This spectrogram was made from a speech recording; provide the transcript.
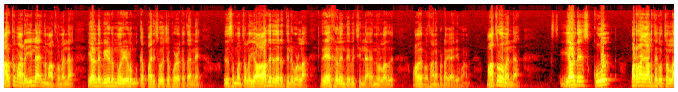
ആർക്കും അറിയില്ല എന്ന് മാത്രമല്ല ഇയാളുടെ വീടും മുറികളും ഒക്കെ പരിശോധിച്ചപ്പോഴൊക്കെ തന്നെ ഇത് സംബന്ധിച്ചുള്ള യാതൊരു തരത്തിലുമുള്ള രേഖകളും ലഭിച്ചില്ല എന്നുള്ളത് വളരെ പ്രധാനപ്പെട്ട കാര്യമാണ്. മാത്രവുമല്ല ഇയാളുടെ സ്കൂൾ പഠനകാലത്തെക്കുറിച്ചുള്ള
